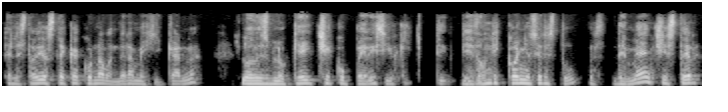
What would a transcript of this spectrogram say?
el Estadio Azteca con una bandera mexicana. Lo desbloqueé y Checo Pérez y yo, ¿de, ¿de dónde coño eres tú? De Manchester.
